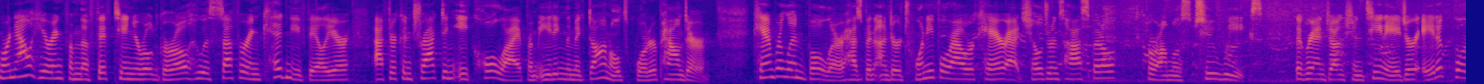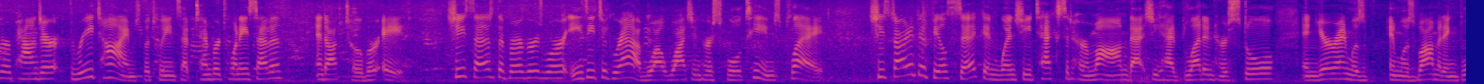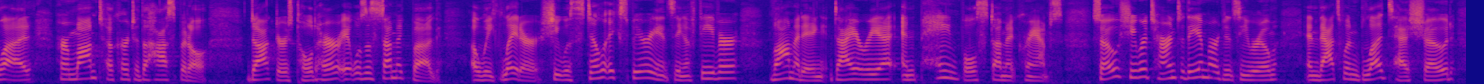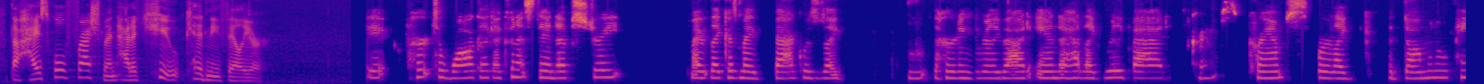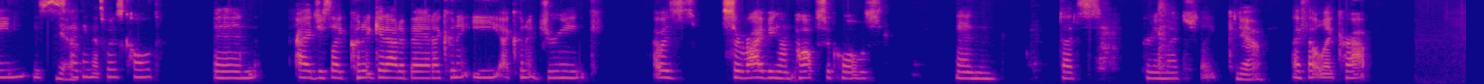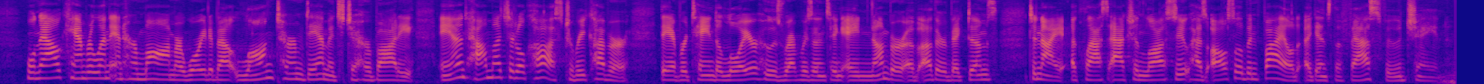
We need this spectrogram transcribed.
We're now hearing from the 15 year old girl who is suffering kidney failure after contracting E. coli from eating the McDonald's quarter pounder. Camberlyn Bohler has been under 24 hour care at Children's Hospital for almost two weeks. The Grand Junction teenager ate a quarter pounder three times between September 27th and October 8th. She says the burgers were easy to grab while watching her school teams play. She started to feel sick, and when she texted her mom that she had blood in her stool and urine was and was vomiting blood, her mom took her to the hospital. Doctors told her it was a stomach bug. A week later, she was still experiencing a fever, vomiting, diarrhea, and painful stomach cramps. So she returned to the emergency room, and that's when blood tests showed the high school freshman had acute kidney failure. It hurt to walk, like I couldn't stand up straight. My like cuz my back was like hurting really bad and I had like really bad cramps cramps or like abdominal pain is Yeah. I think that's what it's called. And I just like couldn't get out of bed. I couldn't eat. I couldn't drink. I was surviving on popsicles and that's pretty much like yeah I felt like crap. Well, now Camberlyn and her mom are worried about long term damage to her body and how much it'll cost to recover. They have retained a lawyer who's representing a number of other victims. Tonight, a class action lawsuit has also been filed against the fast food chain.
